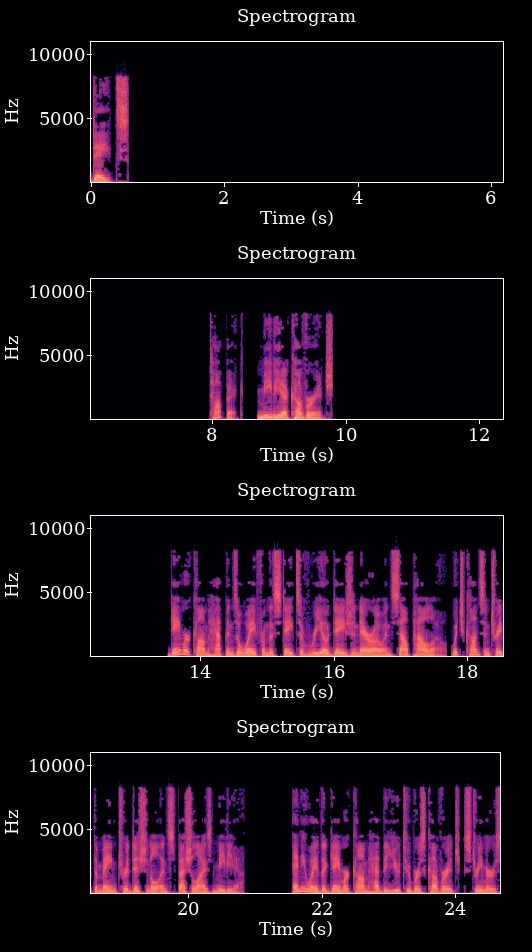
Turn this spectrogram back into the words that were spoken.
Dates Topic: Media coverage. Gamercom happens away from the states of Rio de Janeiro and São Paulo, which concentrate the main traditional and specialized media. Anyway the Gamercom had the YouTubers coverage, streamers,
